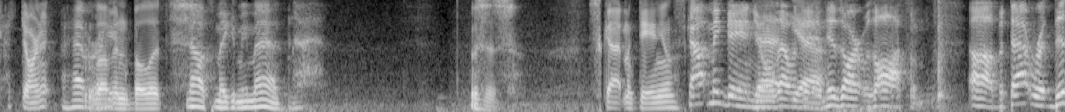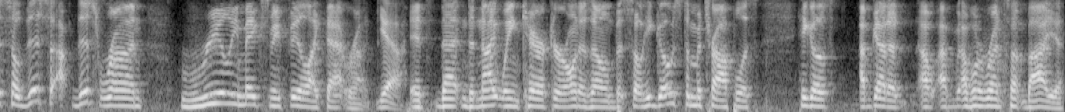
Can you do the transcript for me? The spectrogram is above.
God darn it! I have it. Right Loving here. Bullets. Now it's making me mad. This is Scott McDaniel. Scott McDaniel. That- That, was yeah. it. And his art was awesome. Uh, but that this so this uh, this run really makes me feel like that run. Yeah. it's that the Nightwing character on his own. But so he goes to Metropolis. He goes, "I've got to. I, I, I want to run something by you."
